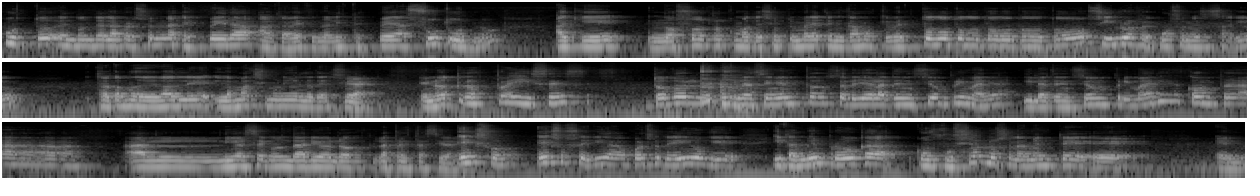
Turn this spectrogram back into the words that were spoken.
justo, en donde la persona espera a través de una lista de espera su turno, a que nosotros como atención primaria tengamos que ver todo, todo, todo, todo, todo, sin los recursos necesarios, tratando de darle el máximo nivel de atención. Mira, en otros países todo el financiamiento se lo lleva la atención primaria y la atención primaria compra al nivel secundario los, las prestaciones. Eso, eso sería, por eso te digo que, y también provoca confusión no solamente eh, en,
